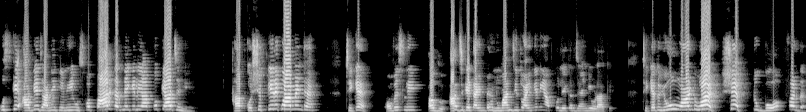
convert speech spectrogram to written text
उसके आगे जाने के लिए, उसको पार करने के लिए आपको क्या चाहिए? आपको शिप की रिक्वायरमेंट है। ठीक है? ऑब्वियसली अब आज के टाइम पे हनुमान जी तो आएँगे नहीं, आपको लेकर जाएँगे उड़ा के। ठीक है? तो you want what ship to go further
